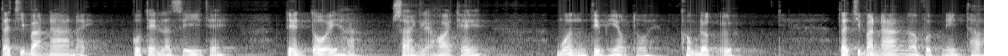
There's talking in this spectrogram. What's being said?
Tachibana này, Cô tên là gì thế? Tên tôi hả? Sao anh lại hỏi thế? Muốn tìm hiểu thôi, Không được ư. Tachibana ngờ vực nín thở,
